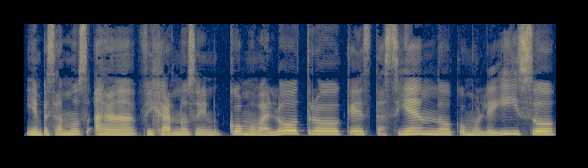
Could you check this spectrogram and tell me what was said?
Y empezamos a fijarnos en cómo va el otro, qué está haciendo, cómo le hizo,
